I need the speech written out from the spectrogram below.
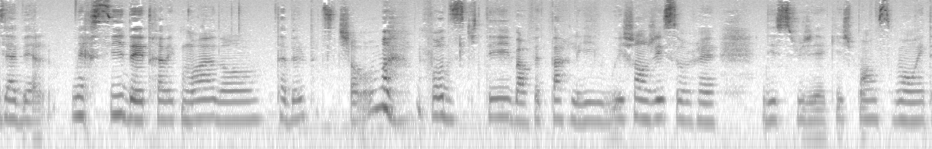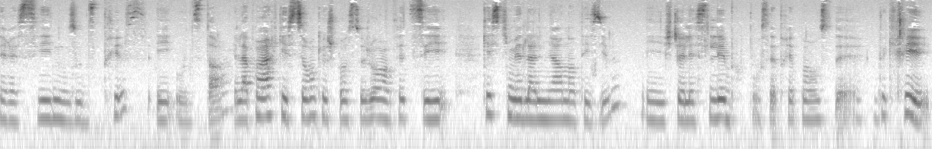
Isabelle, merci d'être avec moi dans ta belle petite chambre pour discuter, ben, en fait parler ou échanger sur euh, des sujets qui, je pense, vont intéresser nos auditrices et auditeurs. La première question que je pose toujours, en fait, c'est qu'est-ce qui met de la lumière dans tes yeux? Et je te laisse libre pour cette réponse de, créer.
